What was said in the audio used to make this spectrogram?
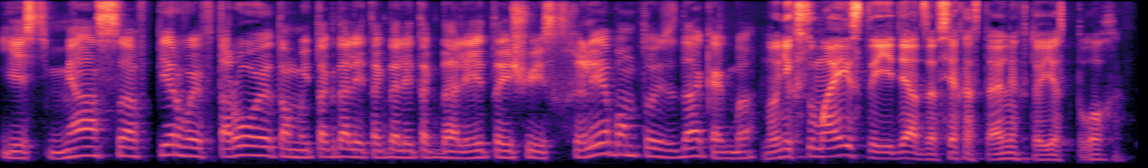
есть мясо в первое, второе, там, и так далее, и так далее, и так далее. Это еще и с хлебом, то есть, да, как бы. Но у них сумаисты едят за всех остальных, кто ест плохо.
